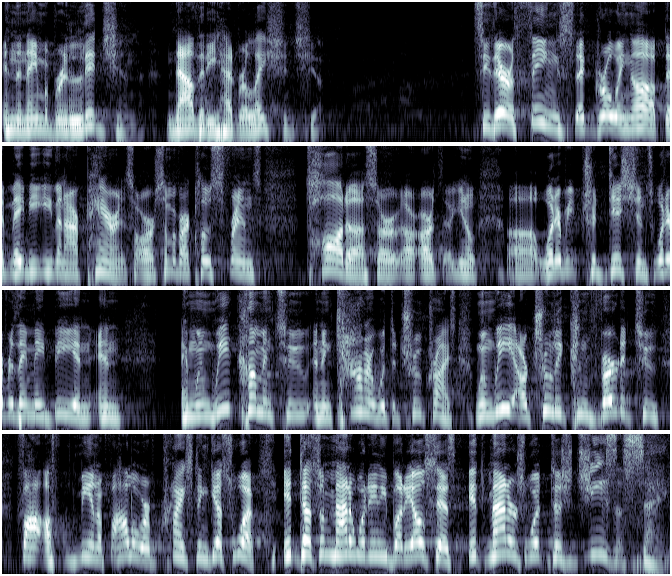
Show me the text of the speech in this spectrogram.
in the name of religion now that he had relationship. See, there are things that growing up that maybe even our parents or some of our close friends taught us, or, or, or you know, uh, whatever traditions, whatever they may be, and, and, and when we come into an encounter with the true Christ, when we are truly converted to being a follower of Christ, then guess what? It doesn't matter what anybody else says. It matters what does Jesus say?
